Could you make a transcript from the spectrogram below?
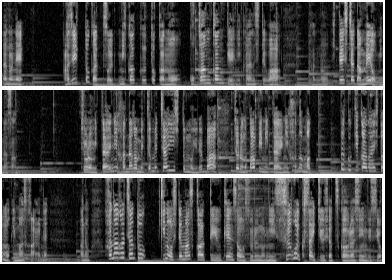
う。あのね、味とかそういう味覚とかの五感関係に関しては、あの、否定しちゃダメよ、皆さん。チョロみたいに鼻がめちゃめちゃいい人もいれば、チョロのパピみたいに鼻全く効かない人もいますからね。あの、鼻がちゃんと機能してますかっていう検査をするのに、すごい臭い注射使うらしいんですよ。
